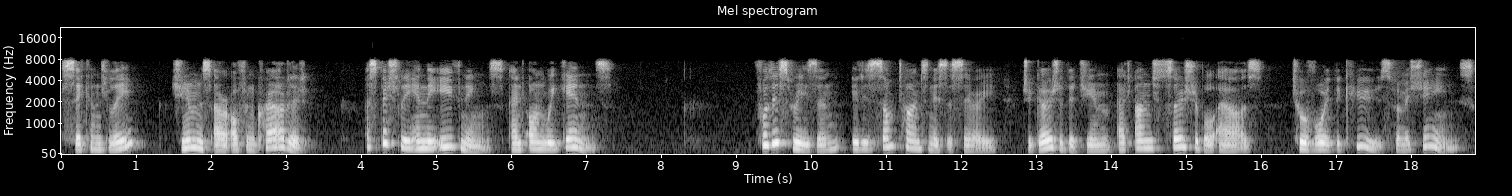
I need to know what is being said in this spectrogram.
Secondly, gyms are often crowded, especially in the evenings and on weekends. For this reason, it is sometimes necessary to go to the gym at unsociable hours to avoid the queues for machines.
